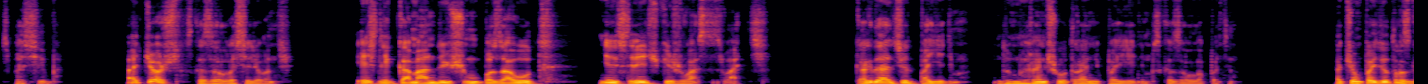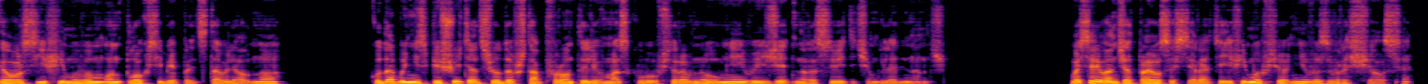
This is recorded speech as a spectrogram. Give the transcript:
Спасибо. — А чё ж, — сказал Василий Иванович, — если командующему позовут, не с речки ж вас звать. Когда отсюда поедем? — Думаю, раньше утра не поедем, — сказал Лопатин. О чем пойдет разговор с Ефимовым, он плохо себе представлял, но куда бы ни спешить отсюда, в штаб фронта или в Москву, все равно умнее выезжать на рассвете, чем глядя на ночь. Василий Иванович отправился стирать, а Ефимов все не возвращался.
